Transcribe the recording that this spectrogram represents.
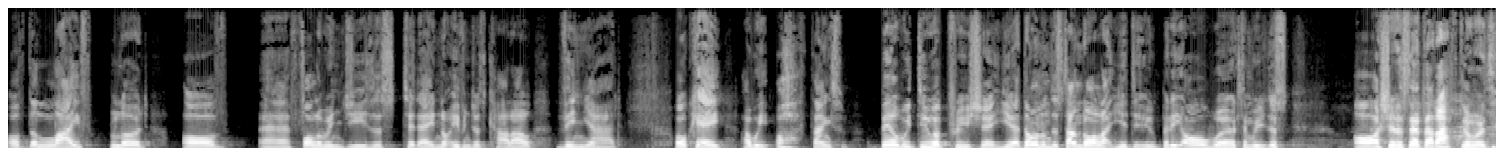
of the lifeblood of uh, following Jesus today, not even just Carlisle Vineyard. Okay, are we? Oh, thanks. Bill, we do appreciate you. I don't understand all that you do, but it all works. And we just, oh, I should have said that afterwards.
